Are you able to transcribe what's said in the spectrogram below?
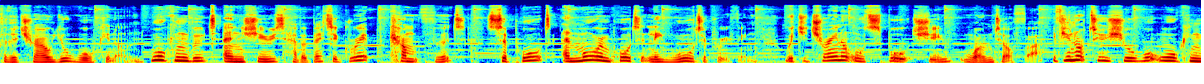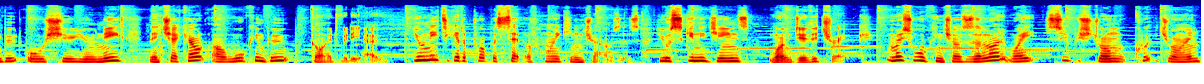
for the trail you're walking on. Walking boots and shoes have a better grip, comfort, support, and more importantly, waterproofing, which a trainer or sports shoe won't offer. If you're not too sure what walking boot or shoe you'll need, then check out our walking boot guide video. You'll need to get a proper set of hiking trousers. Your skinny jeans won't do the trick. Most walking trousers are lightweight, super strong, quick drying,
